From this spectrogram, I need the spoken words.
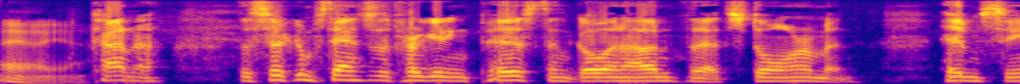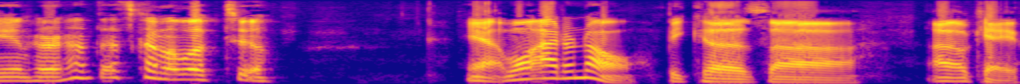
Yeah, yeah. kind of the circumstances of her getting pissed and going out into that storm and him seeing her. That's kind of luck too. Yeah, well, I don't know because uh, uh, okay,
